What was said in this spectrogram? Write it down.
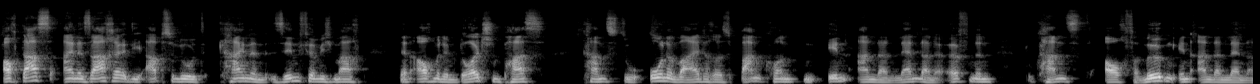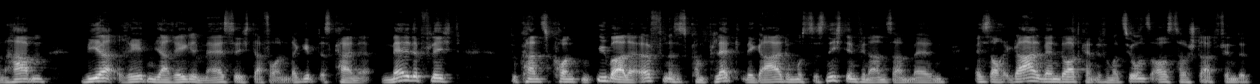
Auch das eine Sache, die absolut keinen Sinn für mich macht, denn auch mit dem deutschen Pass kannst du ohne weiteres Bankkonten in anderen Ländern eröffnen. Du kannst auch Vermögen in anderen Ländern haben. Wir reden ja regelmäßig davon. Da gibt es keine Meldepflicht. Du kannst Konten überall eröffnen. Es ist komplett legal. Du musst es nicht dem Finanzamt melden. Es ist auch egal, wenn dort kein Informationsaustausch stattfindet.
